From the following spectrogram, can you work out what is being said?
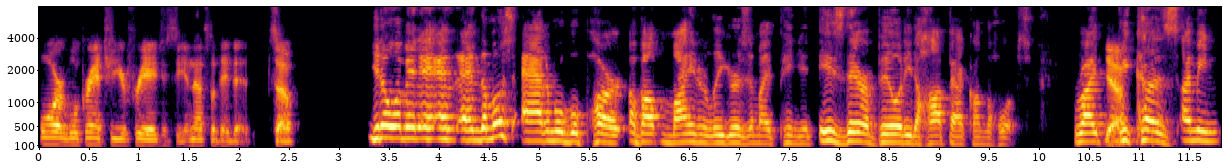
or we'll grant you your free agency and that's what they did. So you know what I mean and and the most admirable part about minor leaguers in my opinion is their ability to hop back on the horse right? Yeah. because I mean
